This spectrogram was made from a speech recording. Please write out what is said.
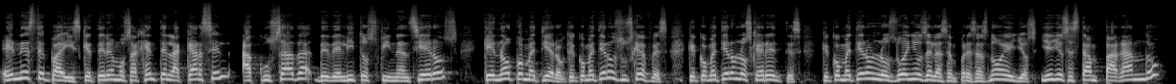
En este país que tenemos a gente en la cárcel acusada de delitos financieros que no cometieron, que cometieron sus jefes, que cometieron los gerentes, que cometieron los dueños de las empresas, no ellos, y ellos están pagando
